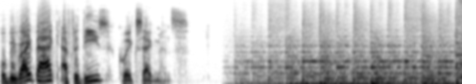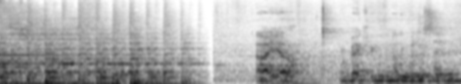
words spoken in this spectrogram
We'll be right back after these quick segments. Alright, y'all. We're back here with another weather segment.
